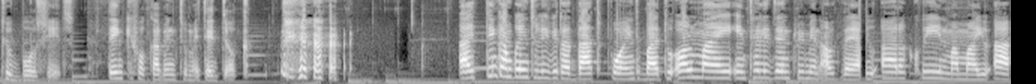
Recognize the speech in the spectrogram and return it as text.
to bullshit. Thank you for coming to my TED Talk. I think I'm going to leave it at that point. But to all my intelligent women out there, you are a queen, mama. You are.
